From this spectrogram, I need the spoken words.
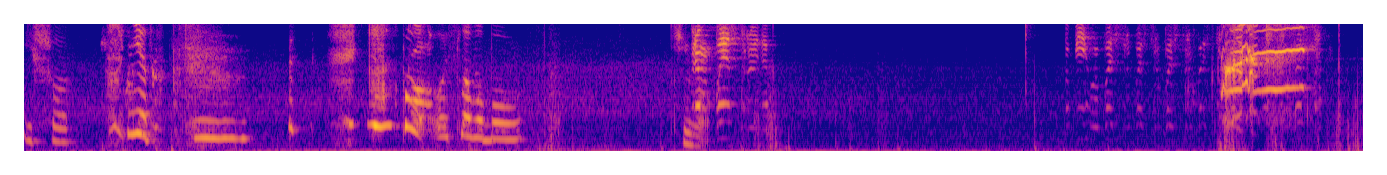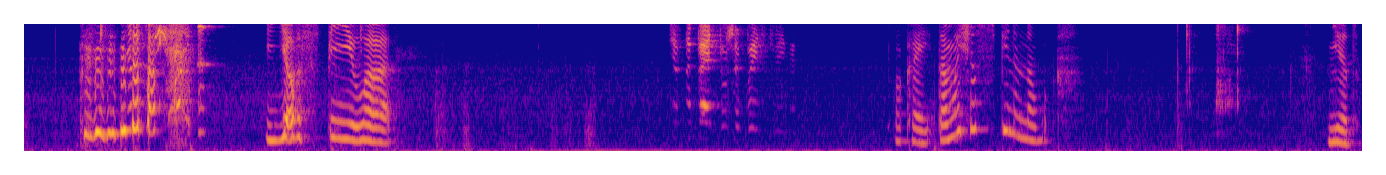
И шо? Нет! Я упала. Ой, слава богу. Чего? Прям быстро йде. Побігли, быстро, быстро, быстро, быстро, быстро, быстро. Я вспіла. Сейчас опять дуже быстро йде. Окей, там мы сейчас спинем на... Нет.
